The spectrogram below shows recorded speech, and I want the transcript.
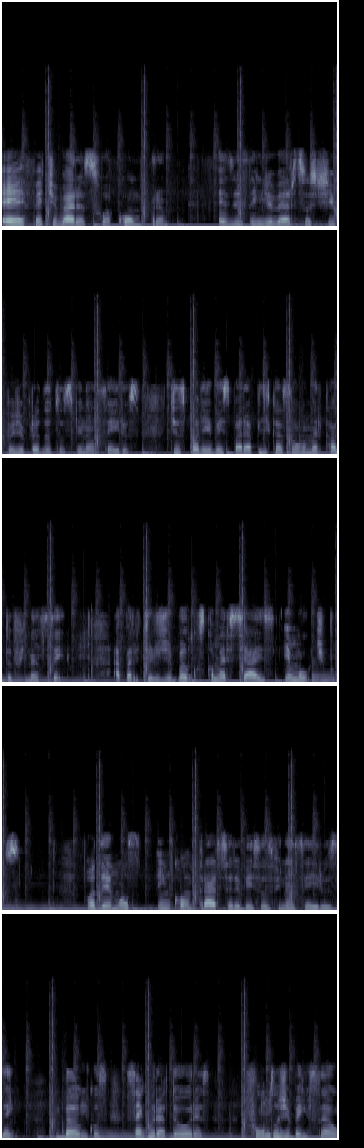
efetivar a sua compra. Existem diversos tipos de produtos financeiros disponíveis para aplicação no mercado financeiro, a partir de bancos comerciais e múltiplos. Podemos encontrar serviços financeiros em bancos, seguradoras, fundos de pensão,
